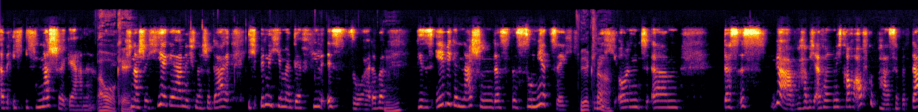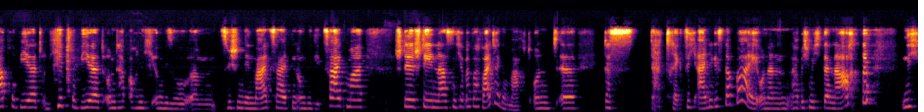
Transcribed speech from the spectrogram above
aber ich, ich nasche gerne. Oh, okay. Ich nasche hier gerne, ich nasche da. Ich bin nicht jemand, der viel isst, so halt. Aber mhm. dieses ewige Naschen, das, das summiert sich. Ja, klar. Nicht? Und ähm, das ist, ja, habe ich einfach nicht drauf aufgepasst. Ich habe da probiert und hier probiert und habe auch nicht irgendwie so ähm, zwischen den Mahlzeiten irgendwie die Zeit mal stillstehen lassen. Ich habe einfach weitergemacht. Und äh, das, da trägt sich einiges dabei. Und dann habe ich mich danach nicht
